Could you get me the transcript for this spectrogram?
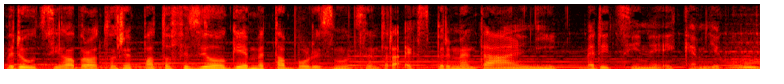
vedoucí laboratoře patofyziologie metabolismu Centra experimentální medicíny IKEM. Děkuji.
